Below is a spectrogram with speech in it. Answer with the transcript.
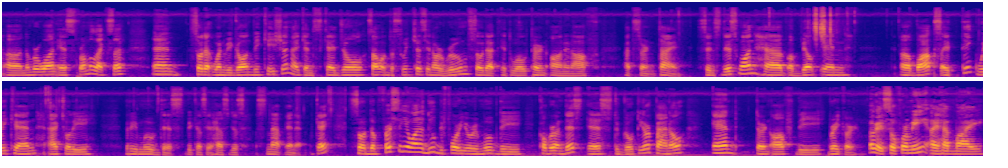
Uh, number one is from Alexa and so that when we go on vacation I can schedule some of the switches in our room so that it will turn on and off at certain time. Since this one have a built-in uh, box I think we can actually remove this because it has just snap in it okay? So the first thing you want to do before you remove the cover on this is to go to your panel and turn off the breaker. Okay so for me I have my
